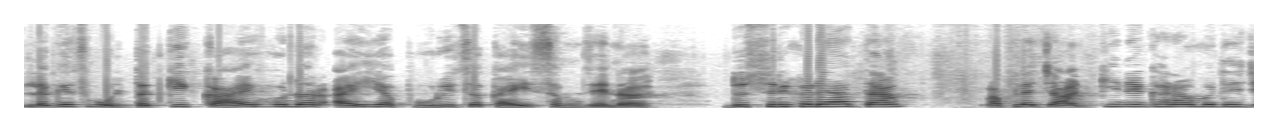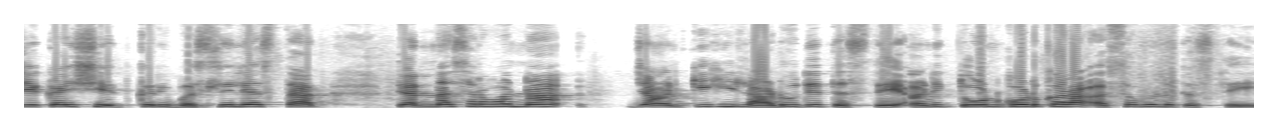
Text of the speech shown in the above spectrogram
लगेच बोलतात की काय होणार आहे ह्या पुरीचं काही समजेना दुसरीकडे आता आपल्या जानकीने घरामध्ये जे काही शेतकरी बसलेले असतात त्यांना सर्वांना जानकी ही लाडू देत असते आणि तोंड गोड करा असं म्हणत असते.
